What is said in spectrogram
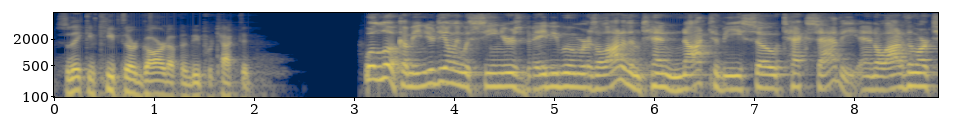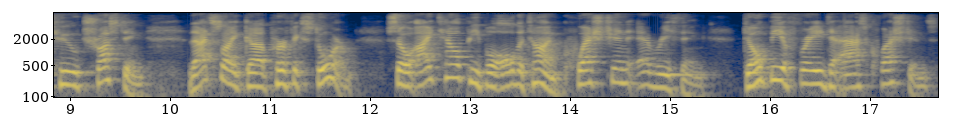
so they can keep their guard up and be protected? Well, look, I mean, you're dealing with seniors, baby boomers. A lot of them tend not to be so tech savvy, and a lot of them are too trusting. That's like a perfect storm. So I tell people all the time question everything. Don't be afraid to ask questions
